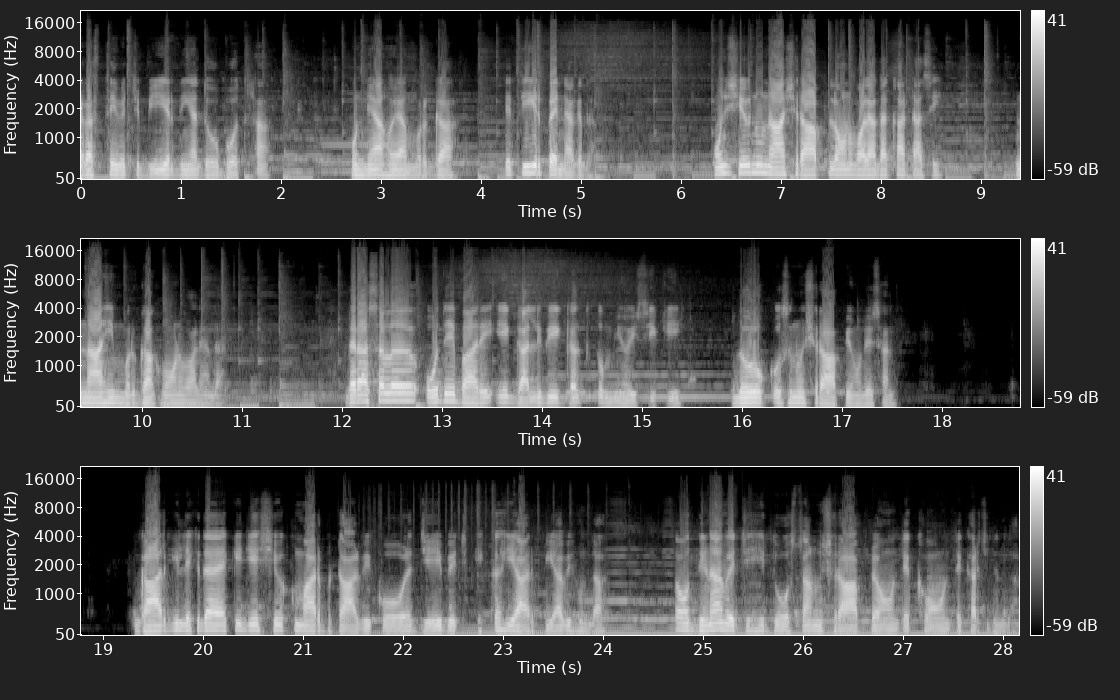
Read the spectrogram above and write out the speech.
ਰਸਤੇ ਵਿੱਚ ਬੀਅਰ ਦੀਆਂ ਦੋ ਬੋਤਲਾਂ, ਭੁੰਨਿਆ ਹੋਇਆ ਮੁਰਗਾ ਤੇ 30 ਰੁਪਏ ਨਗਦ। ਉਂਝ ਸ਼ਿਵ ਨੂੰ ਨਾ ਸ਼ਰਾਬ ਪਿਲਾਉਣ ਵਾਲਿਆਂ ਦਾ ਘਾਟਾ ਸੀ, ਨਾ ਹੀ ਮੁਰਗਾ ਖਵਾਉਣ ਵਾਲਿਆਂ ਦਾ। ਦਰਅਸਲ ਉਹਦੇ ਬਾਰੇ ਇਹ ਗੱਲ ਵੀ ਗਲਤ ਘੁੰਮੀ ਹੋਈ ਸੀ ਕਿ ਲੋਕ ਉਸ ਨੂੰ ਸ਼ਰਾਬ ਪਿਆਉਂਦੇ ਸਨ। ਗਾਰਗੀ ਲਿਖਦਾ ਹੈ ਕਿ ਜੇ ਸ਼ਿਵ ਕੁਮਾਰ ਬਟਾਲਵੀ ਕੋਲ ਜੇਬ ਵਿੱਚ 1000 ਰੁਪਇਆ ਵੀ ਹੁੰਦਾ, ਤਾਂ ਉਹ ਦਿਨਾਂ ਵਿੱਚ ਹੀ ਦੋਸਤਾਂ ਨੂੰ ਸ਼ਰਾਬ ਪਿਆਉਣ ਤੇ ਖਵਾਉਣ ਤੇ ਖਰਚ ਦਿੰਦਾ।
